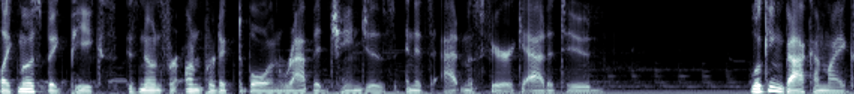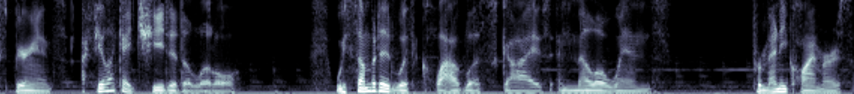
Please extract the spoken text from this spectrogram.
like most big peaks, is known for unpredictable and rapid changes in its atmospheric attitude. Looking back on my experience, I feel like I cheated a little. We summited with cloudless skies and mellow winds. For many climbers,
